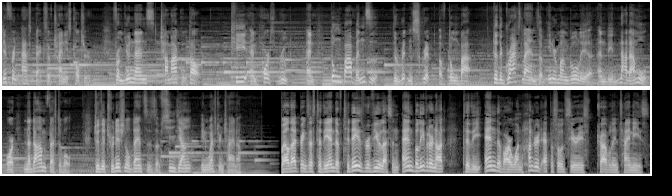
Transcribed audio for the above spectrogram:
different aspects of Chinese culture, from Yunnan's Chama Gu Dao, tea and horse route, and Dongba Wenzi, the written script of Dongba, to the grasslands of Inner Mongolia and the Nadamu or Nadam festival, to the traditional dances of Xinjiang in western China. Well, that brings us to the end of today's review lesson, and believe it or not, to the end of our 100 episode series, Travel in Chinese.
